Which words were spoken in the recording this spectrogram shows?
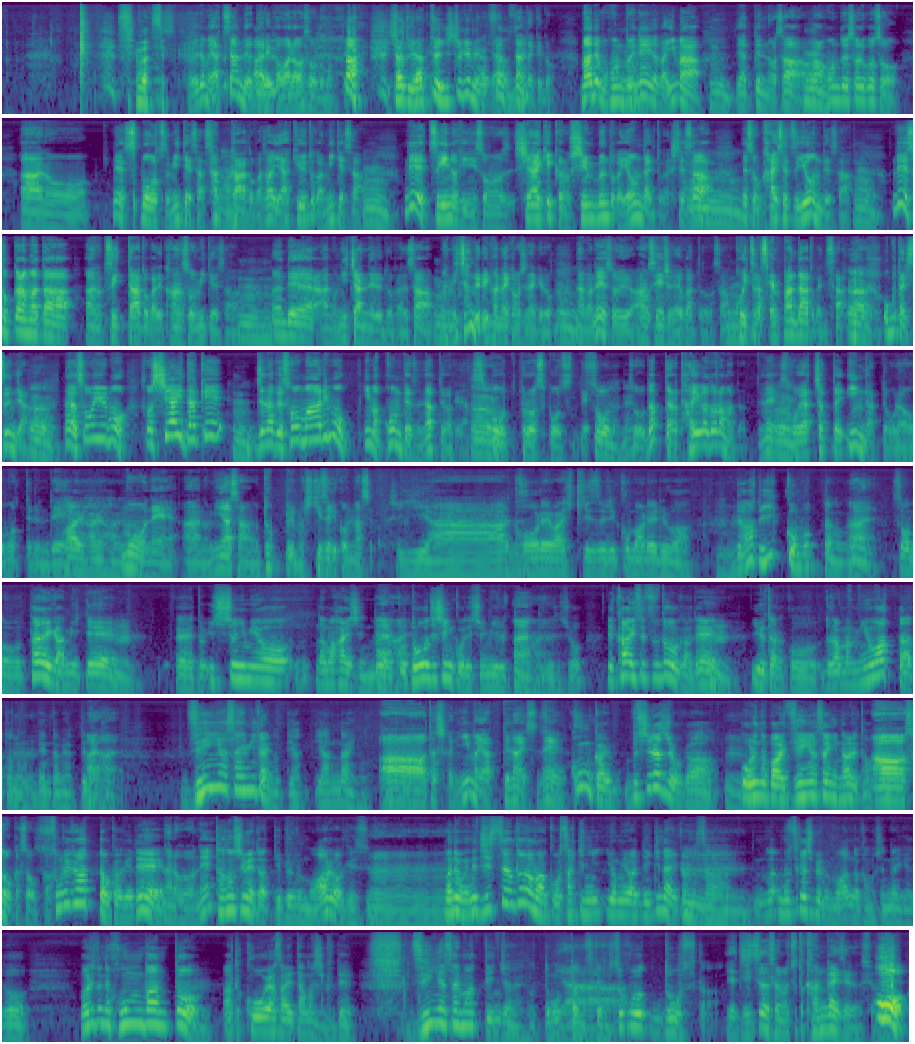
すいません。それでもやってたんだよ誰か笑わそうと思って。ちゃんとやって一生懸命やってたんだけど。まあでも本当にね、うん。だから今うんやってるのはさ、うん。本当にそれこそあのねスポーツ見てさサッカーとかさ、野球とか見てさ、うん。で次の日にその試合結果の新聞とか読んだりとかしてさ、うん。でその解説読んでさ、うん。でそこからまたあのツイッターとかで感想見てさ、うん。であの2チャンネルとかでさ、うん。まあ、2チャンネル今ないかもしれないけど、うん。なんかねそういうあの選手が良かったとかさ、うん。こいつが先般だとか言ってさ、うん。送ったりするんじゃん、うん。だからそういうもうその試合だけうん。じゃなくてその周りも今コンテンツになってるわけじゃん、うん。スポーツプロスポーツって。そうだね。そうだったら大河ドラマだってね、うん。そうやっちゃったらいいんだって俺は思ってるんで、はいはいはい。もうねあの皆さんをどっぷりも引きずり込みますよ私、いやーこれは引きずり込まれるわ、うん。であと一個思ったのが、はい。その大河見て、うん。えー、と一緒に見よう生配信で、はいはい。こう同時進行で一緒に見るって言ってるでしょ、で解説動画で、うん。言うたらこうドラマ見終わった後のうん。エンタメやってるでしょ、はいはい前夜祭みたいのってややんないの？ああ確かに。今やってないですね。今回武士ラジオが、うん。俺の場合前夜祭になれたあわあそうかそうか。けそれがあったおかげでなるほどね。楽しめたっていう部分もあるわけですよ、うんうんうんうん。まあでもね実際のドラマはこう先に読みはできないからさ、うんな難しい部分もあるのかもしれないけど割とね本番と、うん。あと後夜祭楽しくて、前夜祭もあっていいんじゃないの？って思ったんですけどいやー。そこどうすか？いや実はそれもちょっと考えてるんですよ、お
